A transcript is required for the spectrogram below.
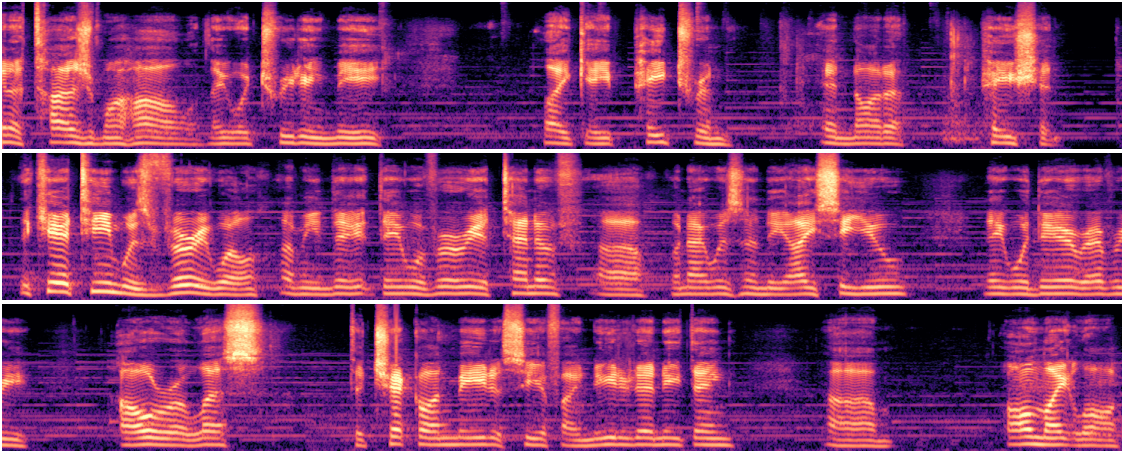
in a Taj Mahal. They were treating me like a patron and not a patient. The care team was very well. I mean, they, they were very attentive. Uh, when I was in the ICU, they were there every hour or less to check on me to see if I needed anything um, all night long.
